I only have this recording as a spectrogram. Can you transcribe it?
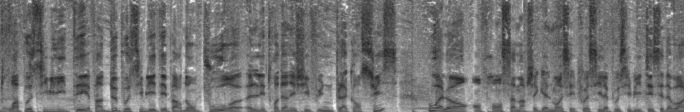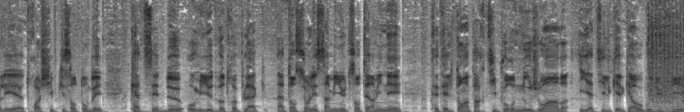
Trois possibilités, enfin deux possibilités pardon pour les trois derniers chiffres, une plaque en Suisse ou alors en France, ça marche également et cette fois-ci la possibilité c'est d'avoir les trois chiffres qui sont tombés, 4, 7, 2 au milieu de votre plaque. Attention, les 5 minutes sont terminées. C'était le temps imparti pour nous joindre. Y a-t-il quelqu'un au bout du fil?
